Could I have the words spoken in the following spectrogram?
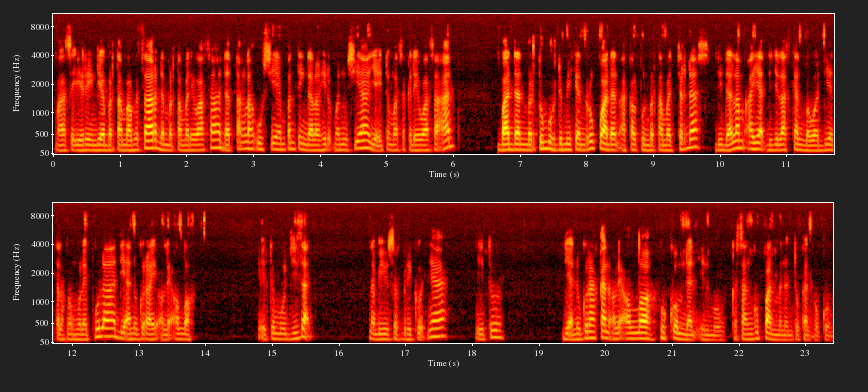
seiring dia bertambah besar dan bertambah dewasa, datanglah usia yang penting dalam hidup manusia, yaitu masa kedewasaan. Badan bertumbuh demikian rupa dan akal pun bertambah cerdas. Di dalam ayat dijelaskan bahawa dia telah memulai pula dianugerahi oleh Allah. Iaitu mujizat. Nabi Yusuf berikutnya, itu dianugerahkan oleh Allah hukum dan ilmu. Kesanggupan menentukan hukum.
